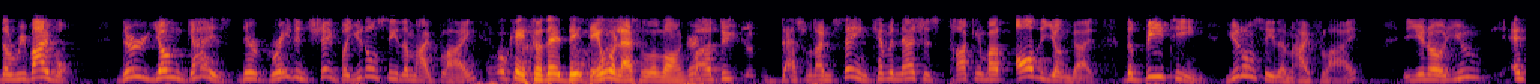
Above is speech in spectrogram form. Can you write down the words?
the revival. They're young guys. They're great in shape, but you don't see them high flying. Okay, so they they they will last a little longer. Uh, do, that's what I'm saying. Kevin Nash is talking about all the young guys. The B team, you don't see them high fly. You know, you and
